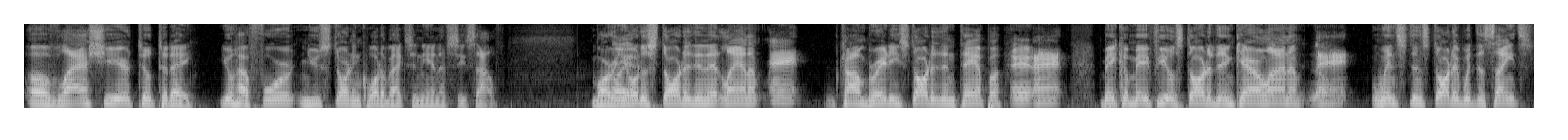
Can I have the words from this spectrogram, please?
of last year till today, you'll have four new starting quarterbacks in the NFC South. Mariota Oh, yeah. started in Atlanta. Eh. Tom Brady started in Tampa. Eh. Baker Mayfield started in Carolina. Eh. Winston started with the Saints.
